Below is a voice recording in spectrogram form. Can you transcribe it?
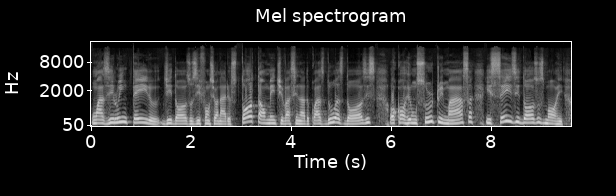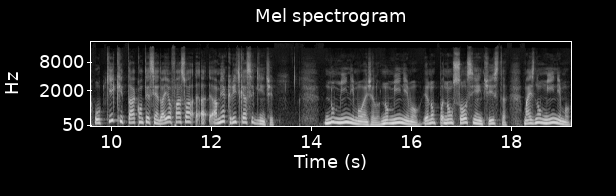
um asilo inteiro de idosos e funcionários totalmente vacinado com as duas doses, ocorre um surto em massa e seis idosos morrem. O que está acontecendo? Aí eu faço a, a- a minha crítica é a seguinte. No mínimo, Ângelo, no mínimo, eu não, não sou cientista, mas no mínimo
